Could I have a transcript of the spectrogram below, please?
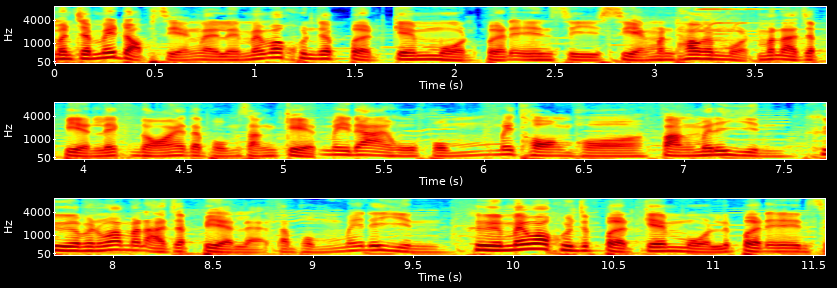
มันจะไม่ดรอปเสียงอะไรเลยไม่ว่าคุณจะเปิดเกมโหมดเปิด ANC เสียงมันเท่ากันหมด มันอาจจะเปลี่ยนเล็กน้อยแต่ผมสังเกตไม่ได้หูผมไม่ทองพอฟังไม่ได้ยิน คือเป็นว่ามันอาจจะเปลี่ยนแหละแต่ผมไม่ได้ยิน คือไม่ว่าคุณจะเปิดเกมโหมดหรือเปิด ANC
